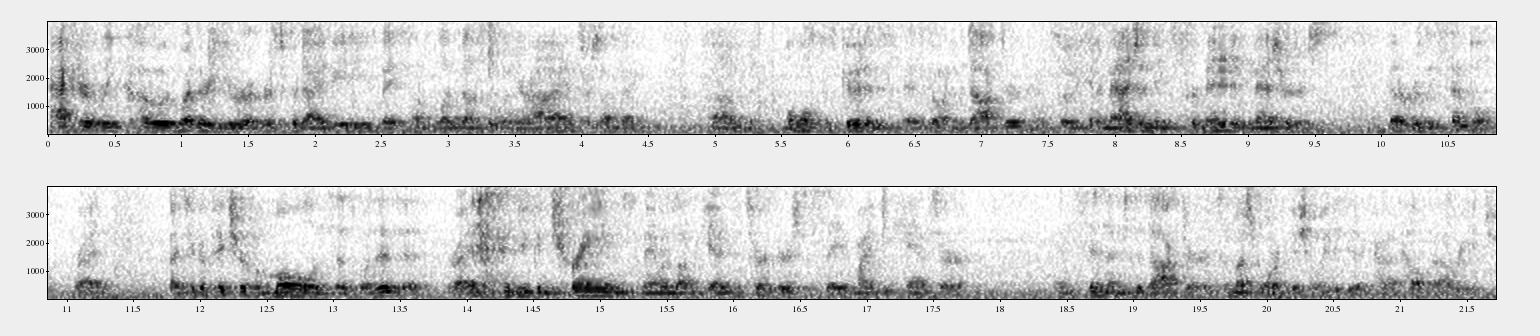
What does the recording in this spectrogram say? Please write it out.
accurately code whether you're at risk for diabetes based on blood vessels in your eyes or something. Um, almost as good as, as going to the doctor. And so you can imagine these preventative measures that are really simple, right? If I took a picture of a mole and says, what is it, right? and you can train some Amazon Mechanical Turkers to say it might be cancer and send them to the doctor. It's a much more efficient way to do that kind of health outreach.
